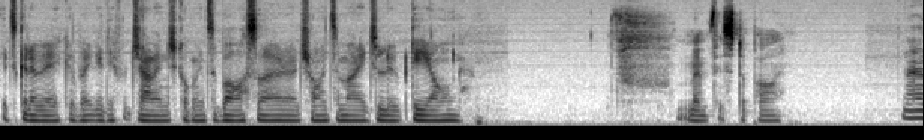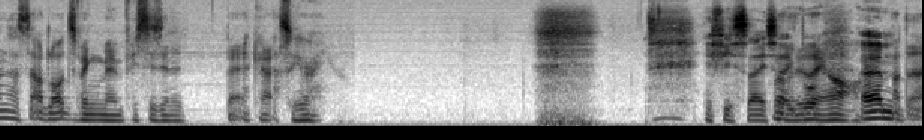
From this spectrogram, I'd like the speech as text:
it's going to be a completely different challenge coming to Barcelona and trying to manage Luuk De Jong. Memphis Depay. And that's, I'd like to think Memphis is in a better category. If you say so. Well, but, they are. um, yeah,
